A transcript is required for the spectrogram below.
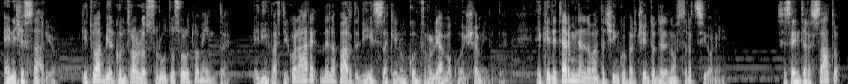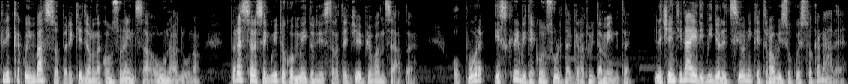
è necessario che tu abbia il controllo assoluto sulla tua mente, ed in particolare della parte di essa che non controlliamo consciamente e che determina il 95% delle nostre azioni. Se sei interessato, clicca qui in basso per richiedere una consulenza uno ad uno, per essere seguito con metodi e strategie più avanzate, oppure iscriviti e consulta gratuitamente le centinaia di video lezioni che trovi su questo canale.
